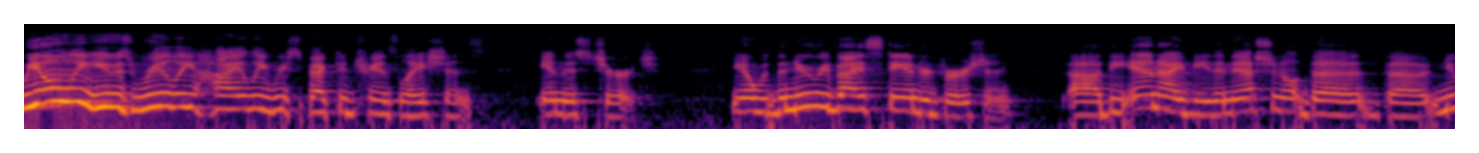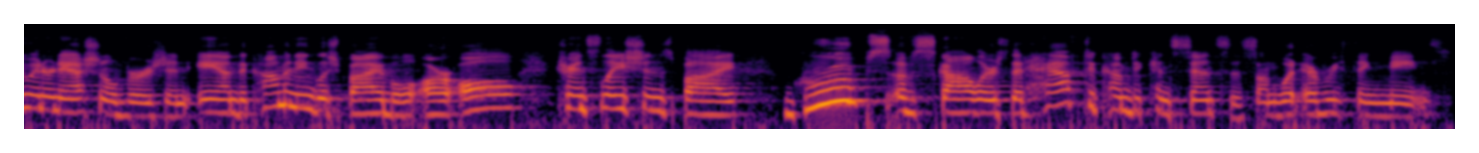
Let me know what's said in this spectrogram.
We only use really highly respected translations in this church. You know, the New Revised Standard Version, uh, the NIV, the, National, the, the New International Version, and the Common English Bible are all translations by groups of scholars that have to come to consensus on what everything means.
